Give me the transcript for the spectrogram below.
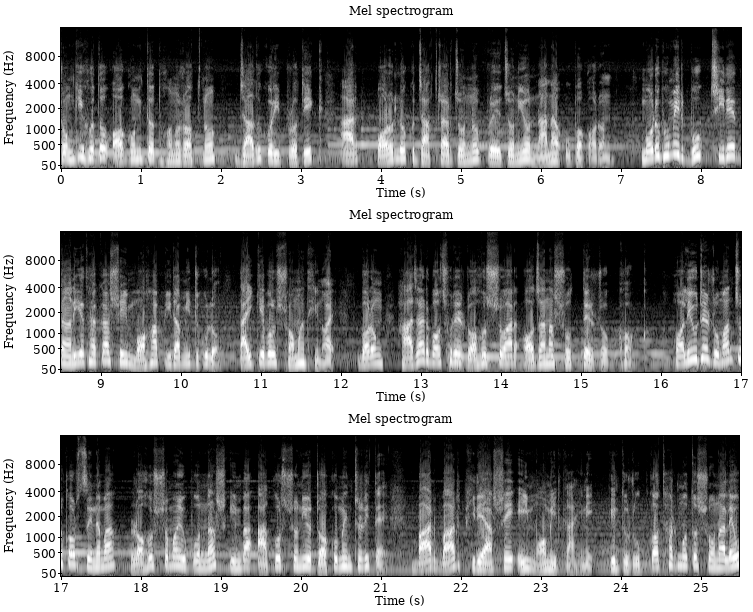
সঙ্গী হতো অগণিত ধনরত্ন, জাদুকরী প্রতীক আর পরলোক যাত্রার জন্য প্রয়োজনীয় নানা উপকরণ। মরুভূমির বুক চিরে দাঁড়িয়ে থাকা সেই মহা পিরামিডগুলো তাই কেবল সমাধি নয়, বরং হাজার বছরের রহস্য আর অজানা সত্যের রক্ষক। হলিউডের রোমাঞ্চকর সিনেমা, রহস্যময় উপন্যাস কিংবা আকর্ষণীয় ডকুমেন্টারিতে বারবার ফিরে আসে এই মমির কাহিনী। কিন্তু রূপকথার মতো শোনালেও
